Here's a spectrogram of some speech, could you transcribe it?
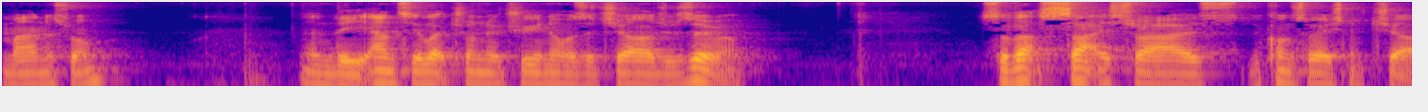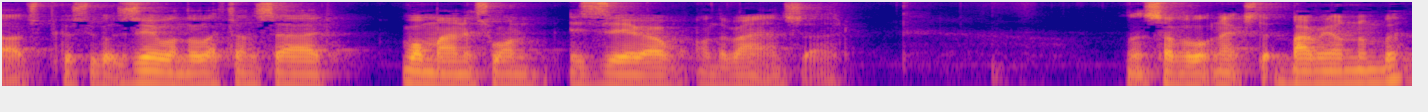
minus one. And the anti-electron neutrino has a charge of zero. So that satisfies the conservation of charge because we've got zero on the left-hand side, one minus one is zero on the right-hand side. Let's have a look next at baryon number.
